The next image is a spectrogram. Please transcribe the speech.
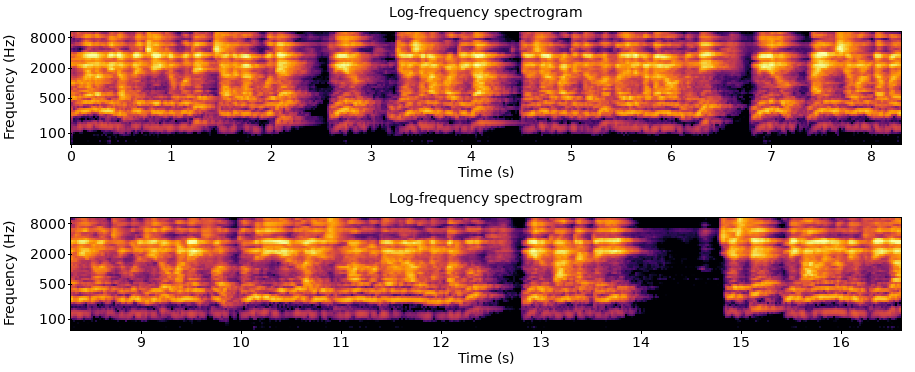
ఒకవేళ మీరు అప్లై చేయకపోతే చేత కాకపోతే మీరు జనసేన పార్టీగా జనసేన పార్టీ తరఫున ప్రజలకు అండగా ఉంటుంది. మీరు nine seven double zero triple zero one eight four తొమ్మిది ఏడు ఐదు సున్నా నూట ఎనభై నాలుగు నెంబర్కు మీరు కాంటాక్ట్ అయ్యి చేస్తే మీకు ఆన్లైన్లో మేము ఫ్రీగా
